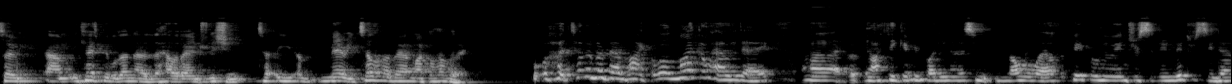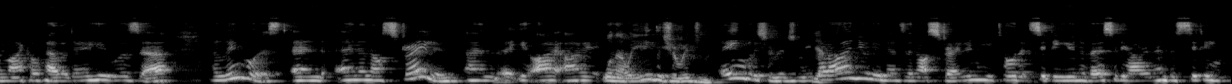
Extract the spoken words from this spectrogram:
so, um, in case people don't know the Hallidayan tradition, t- uh, Mary, tell them about Michael Halliday. tell them about Michael. Well, Michael Halliday, uh, I think everybody knows him more well. The people who are interested in literacy know Michael Halliday. He was uh, a linguist and, and an Australian. And uh, I, I, well, no, English originally. English originally, yeah. but I knew him as an Australian. He taught at Sydney University. I remember sitting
